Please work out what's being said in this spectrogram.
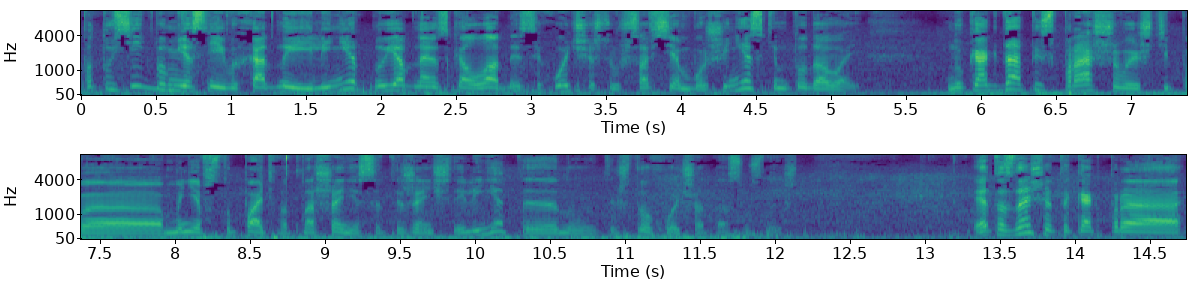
потусить бы мне с ней выходные или нет, ну, я бы, наверное, сказал, ладно, если хочешь, если уж совсем больше не с кем, то давай. Но когда ты спрашиваешь, типа, мне вступать в отношения с этой женщиной или нет, э, ну, ты что хочешь от нас услышать? Это, знаешь, это как про...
